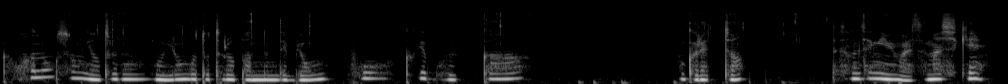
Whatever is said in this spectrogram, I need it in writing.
그 화농성 여드름 뭐 이런 것도 들어봤는데 면포 그게 뭘까? 뭐 그랬죠. 선생님이 말씀하시길 그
